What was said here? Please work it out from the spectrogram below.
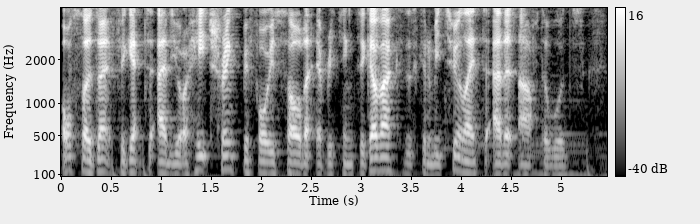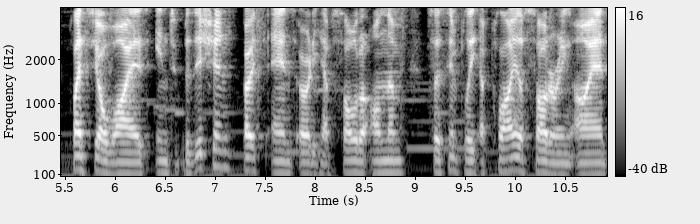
Also, don't forget to add your heat shrink before you solder everything together because it's going to be too late to add it afterwards. Place your wires into position, both ends already have solder on them, so simply apply your soldering iron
